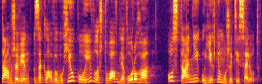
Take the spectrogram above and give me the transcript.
Там же він заклав вибухівку і влаштував для ворога останній у їхньому житті салют.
